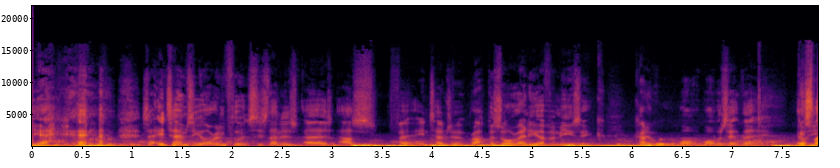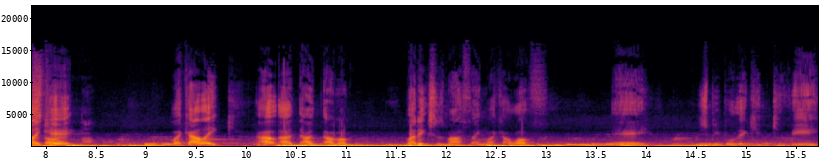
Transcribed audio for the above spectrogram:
Yeah. so, in terms of your influences, then, as as, as for, in terms of rappers or any other music, kind of what what was it that got It's you like in that? Like I like. I, I, I, I'm a, lyrics is my thing. Like I love. Uh, just people that can convey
